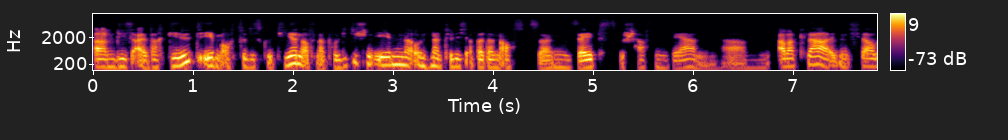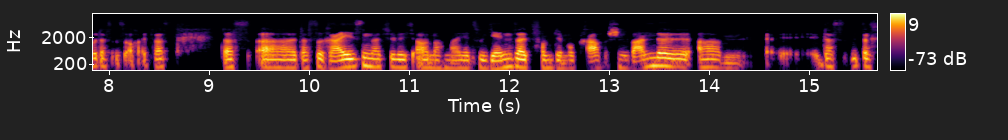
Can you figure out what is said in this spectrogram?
ähm, die es einfach gilt, eben auch zu diskutieren auf einer politischen Ebene und natürlich aber dann auch sozusagen selbst geschaffen werden. Ähm, aber klar, ich glaube, das ist auch etwas, dass äh, das Reisen natürlich auch nochmal jetzt so jenseits vom demografischen Wandel, ähm, dass, dass,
